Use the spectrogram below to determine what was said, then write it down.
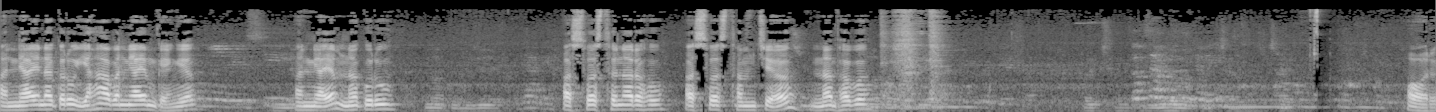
अन्याय न करो, यहाँ आप अन्यायम कहेंगे अब। अन्यायम न कुरु। अस्वस्थ न रहो अस्वस्थम च न भव। और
